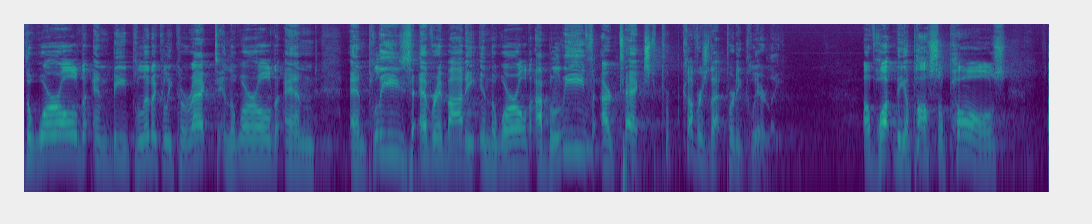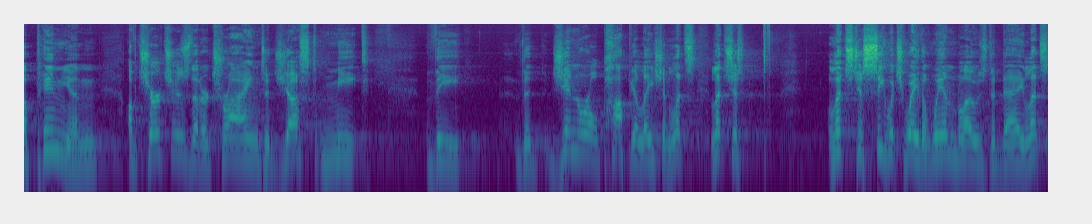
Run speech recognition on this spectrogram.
the world and be politically correct in the world and and please everybody in the world. I believe our text pr- covers that pretty clearly of what the apostle Paul's opinion of churches that are trying to just meet the the general population. Let's let's just let's just see which way the wind blows today. Let's,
